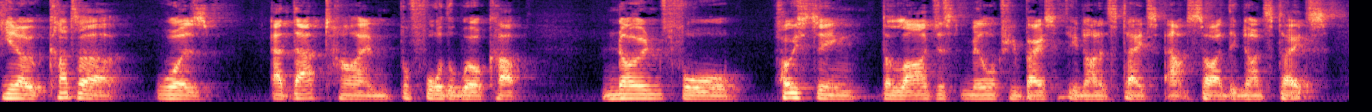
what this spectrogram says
you know, Qatar was at that time before the World Cup known for hosting the largest military base of the United States outside the United States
